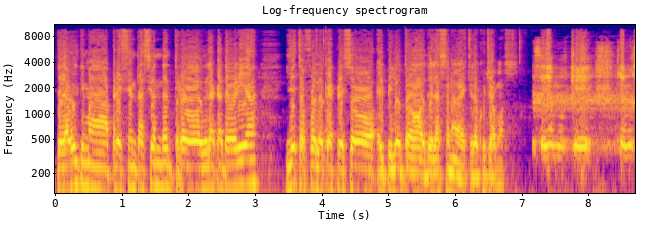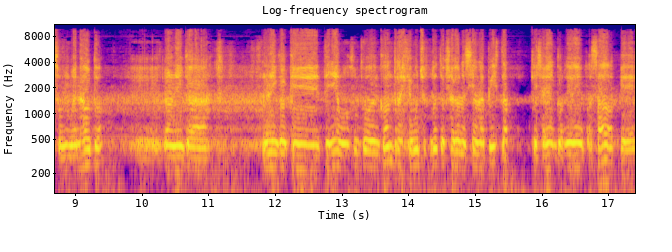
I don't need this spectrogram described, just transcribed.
de la última presentación dentro de la categoría y esto fue lo que expresó el piloto de la zona oeste, lo escuchamos. Sabíamos que teníamos un buen auto, eh, la única lo único que teníamos un poco en contra es que muchos pilotos ya conocían la pista, que ya habían corrido el año pasado, que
